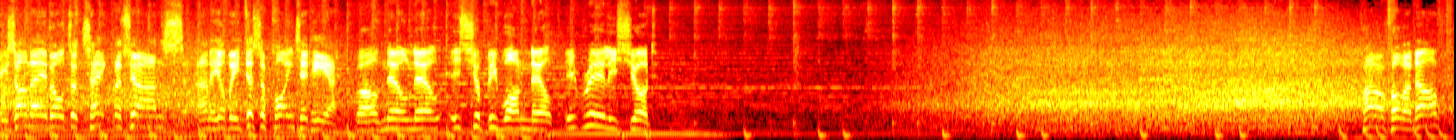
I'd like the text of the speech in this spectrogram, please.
He's unable to take the chance, and he'll be disappointed here. Well, nil-nil. It should be 1-0. It really should. Powerful enough,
